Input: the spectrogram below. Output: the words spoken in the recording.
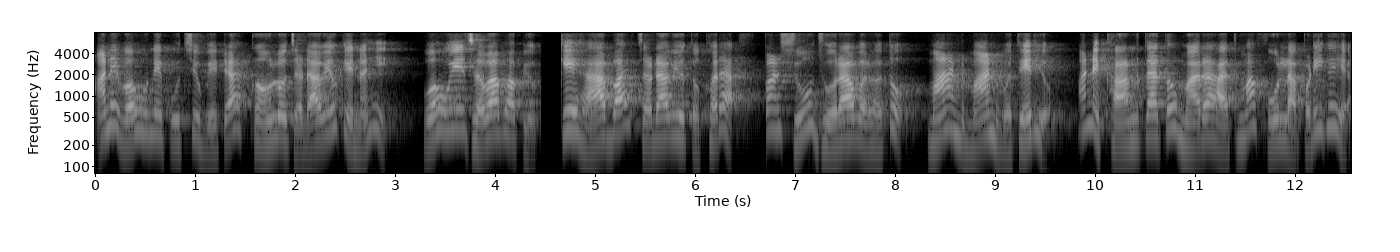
અને વહુને પૂછ્યું, બેટા ઘઉંલો ચડાવ્યો કે નહીં? વહુએ જવાબ આપ્યો કે, હા બા, ચડાવ્યો તો ખરા, પણ શું જોરાવર હતો? માંડ માંડ વધેર્યો અને ખાંડતા તો મારા હાથમાં ફોલા પડી ગયા.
